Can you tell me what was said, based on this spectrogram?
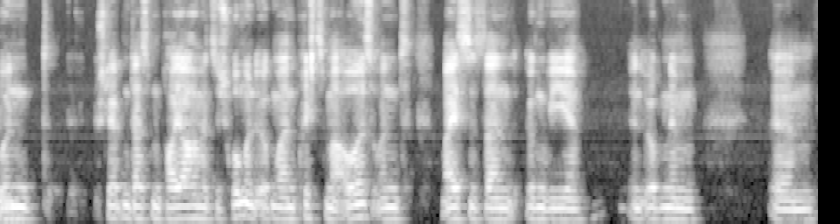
und schleppen das ein paar Jahre mit sich rum und irgendwann bricht es mal aus und meistens dann irgendwie in irgendeinem ähm,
